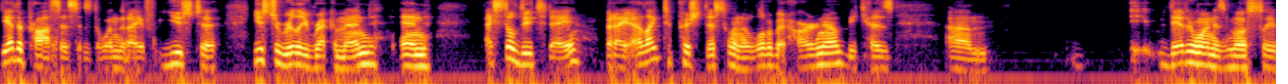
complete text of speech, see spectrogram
the other process is the one that I've used to used to really recommend, and I still do today. But I, I like to push this one a little bit harder now because um, the other one is mostly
